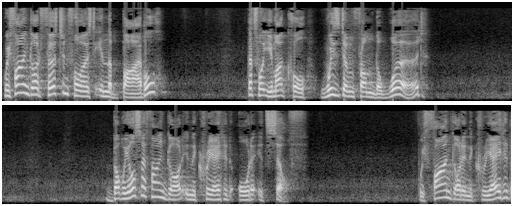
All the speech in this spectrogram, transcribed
We find God first and foremost in the Bible. That's what you might call wisdom from the Word. But we also find God in the created order itself. We find God in the created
